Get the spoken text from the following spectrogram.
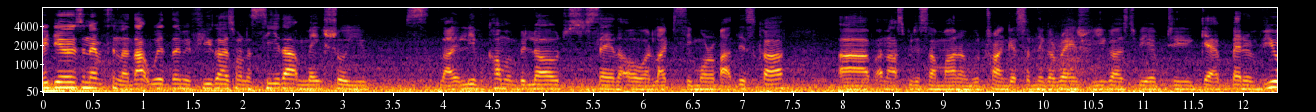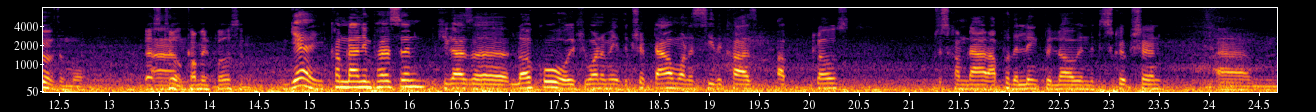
videos and everything like that with them. If you guys want to see that, make sure you like leave a comment below just to say that oh I'd like to see more about this car. Um, and I'll speak to someone and we'll try and get something arranged for you guys to be able to get a better view of them all. That's um, still come in person. Yeah, you come down in person if you guys are local or if you want to make the trip down, want to see the cars up close, just come down. I'll put the link below in the description. Um,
